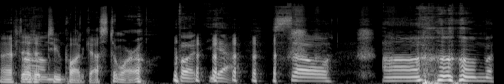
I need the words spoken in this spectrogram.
I have to edit um, two podcasts tomorrow. But yeah. So, um,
